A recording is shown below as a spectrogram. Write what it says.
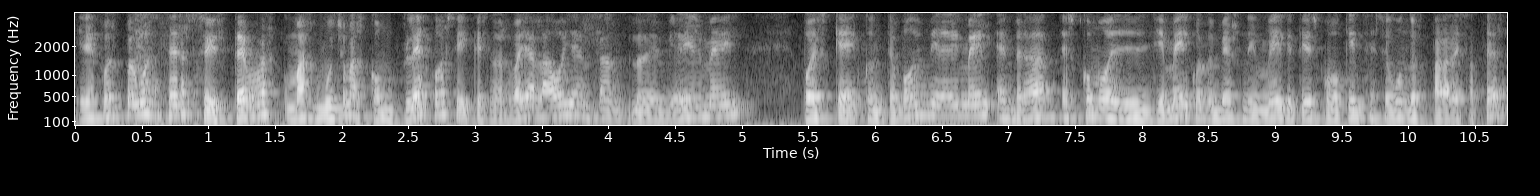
Y después podemos hacer sistemas más, mucho más complejos y que se nos vaya la olla, en plan, lo de enviar el email, pues que cuando te pongo enviar el email, en verdad es como el Gmail cuando envías un email que tienes como 15 segundos para deshacer.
